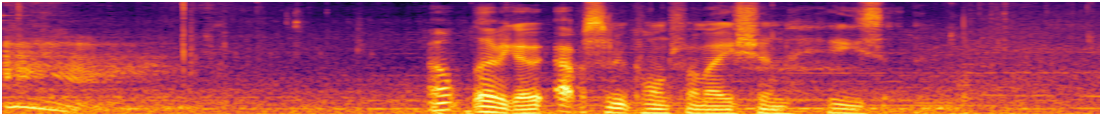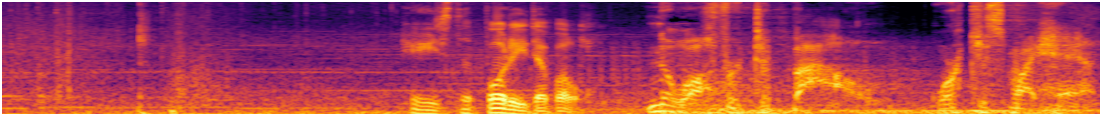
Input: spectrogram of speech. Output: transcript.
Oh, there we go. Absolute confirmation. He's he's the body double. No offer to bow or kiss my hand.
